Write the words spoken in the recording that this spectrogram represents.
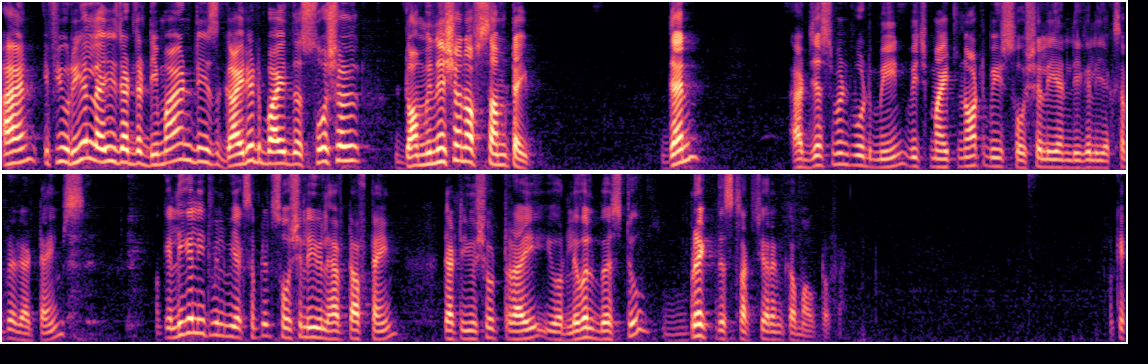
And if you realize that the demand is guided by the social domination of some type, then adjustment would mean which might not be socially and legally accepted at times. Okay, legally it will be accepted, socially you will have tough time that you should try your level best to break the structure and come out of it. Okay.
